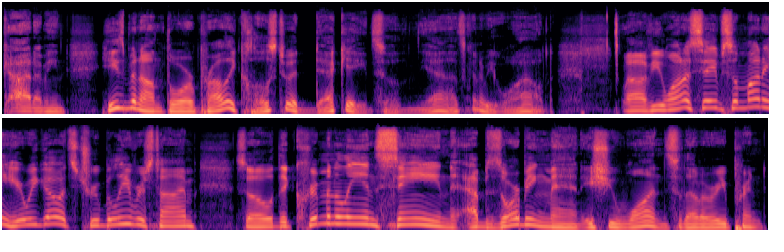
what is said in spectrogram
God, I mean, he's been on Thor probably close to a decade. So yeah, that's going to be wild. Uh, if you want to save some money, here we go. It's True Believers time. So, The Criminally Insane Absorbing Man, issue one. So, that'll reprint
